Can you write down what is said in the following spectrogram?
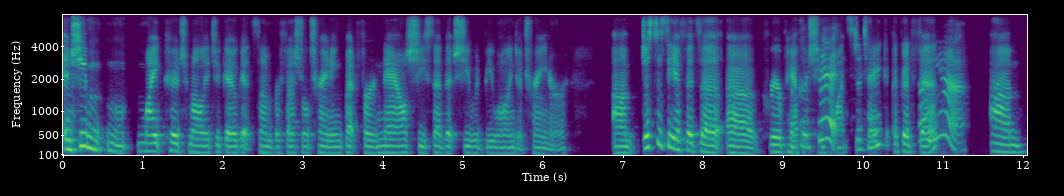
and she m- might coach Molly to go get some professional training, but for now, she said that she would be willing to train her um, just to see if it's a, a career path a that she fit. wants to take, a good oh, fit. Oh, yeah. Um,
